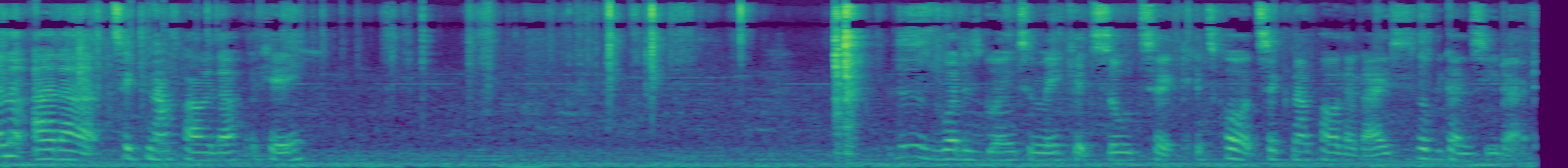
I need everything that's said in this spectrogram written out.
gonna add a thickener powder okay? This is what is going to make it so thick. It's called thickener powder guys. Hope you can see that.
